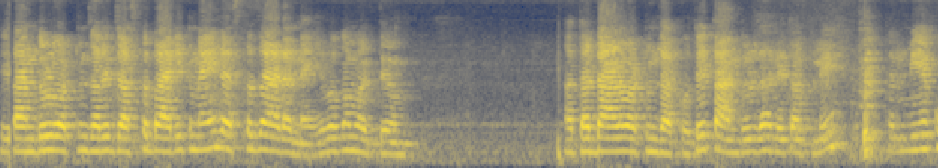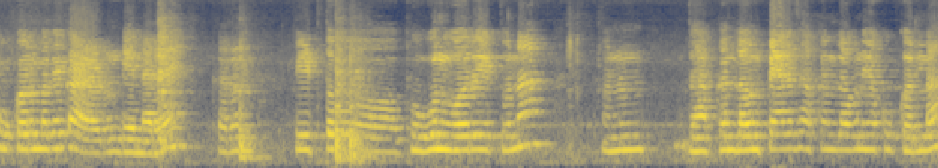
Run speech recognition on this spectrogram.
हे तांदूळ वाटून झाले. जास्त बारीक नाही जास्त जाडा नाही. हे बघा मध्यम. आता डाळ वाटून दाखवते. तांदूळ झालेत आपले. तर मी हे कुकरमध्ये काढून घेणार आहे. कारण पीठ तो फुगून वर येतो ना. म्हणून झाकण लावून पॅक झाकण लावून या कुकरला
